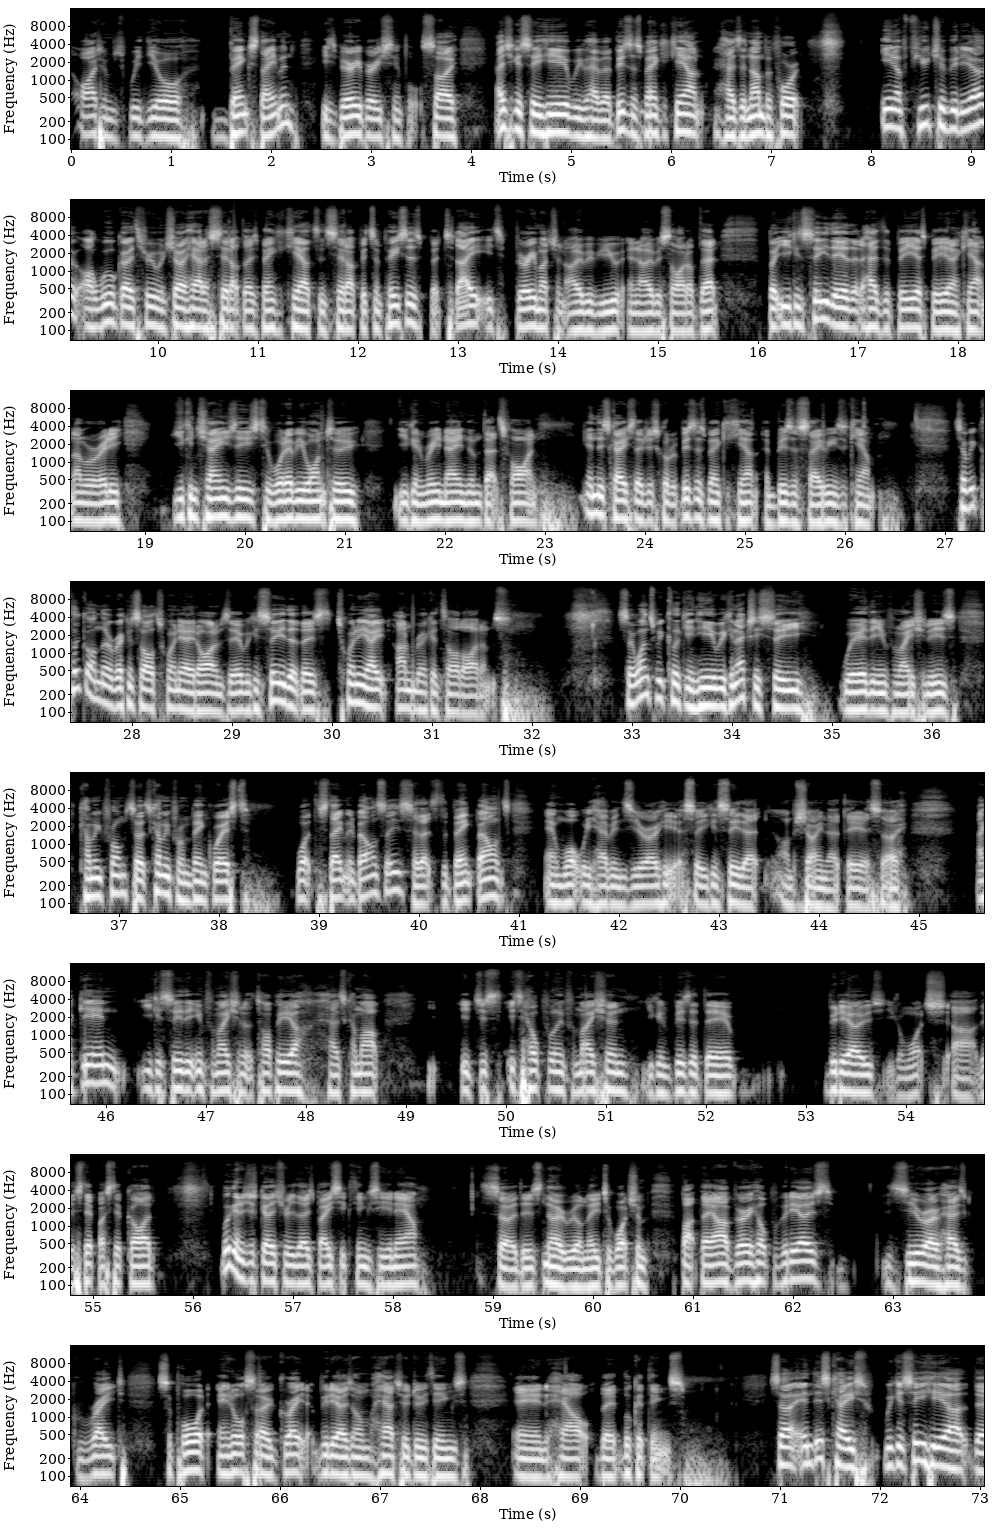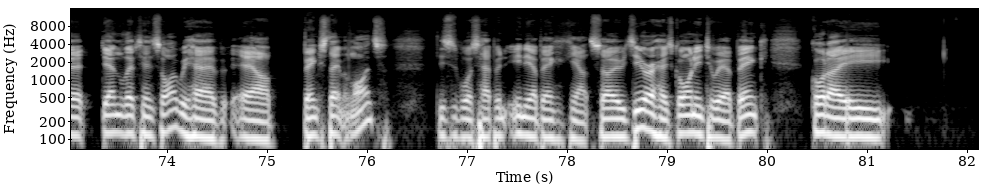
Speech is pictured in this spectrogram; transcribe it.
items with your bank statement is very very simple. So as you can see here, we have a business bank account has a number for it. In a future video, I will go through and show how to set up those bank accounts and set up bits and pieces, but today it's very much an overview and oversight of that. But you can see there that it has the BSB and account number already. You can change these to whatever you want to. You can rename them. That's fine. In this case, they've just got a business bank account and business savings account. So we click on the reconcile 28 items there. We can see that there's 28 unreconciled items. So once we click in here, we can actually see where the information is coming from. So it's coming from Bankwest, what the statement balance is. So that's the bank balance and what we have in Xero here. So you can see that I'm showing that there. So again, you can see the information at the top here has come up it just it's helpful information. You can visit their videos. You can watch uh, their step by step guide. We're going to just go through those basic things here now. So there's no real need to watch them, but they are very helpful videos. Xero has great support and also great videos on how to do things and how they look at things. So in this case, we can see here that down the left hand side, we have our bank statement lines this is what's happened in our bank account. So Xero has gone into our bank, got a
